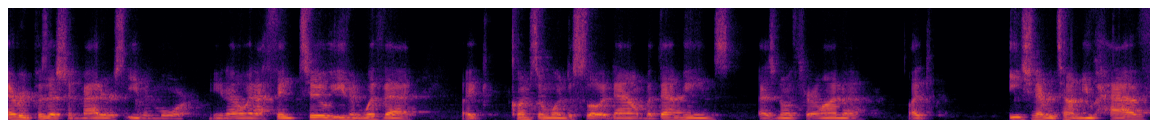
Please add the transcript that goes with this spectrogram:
every possession matters even more, you know. And I think too, even with that, like Clemson wanted to slow it down, but that means as North Carolina, like each and every time you have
